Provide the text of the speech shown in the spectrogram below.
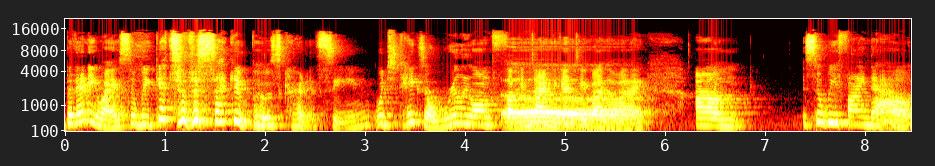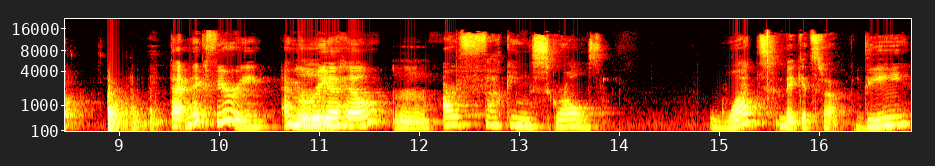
But anyway, so we get to the second post credit scene, which takes a really long fucking time to get to, by the uh. way. Um, so we find out that Nick Fury and mm. Maria Hill mm. are fucking scrolls. What Make it stop. the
